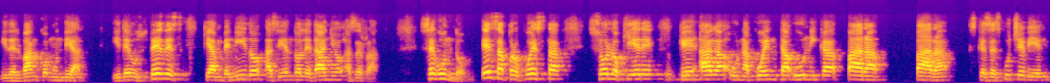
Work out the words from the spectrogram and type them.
y del Banco Mundial y de ustedes que han venido haciéndole daño a Cerrado. Segundo, esa propuesta solo quiere que haga una cuenta única para para que se escuche bien,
